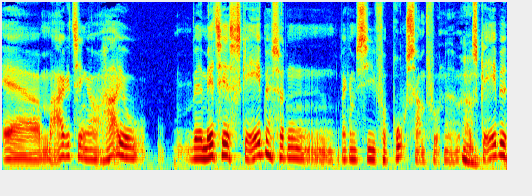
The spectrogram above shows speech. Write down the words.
er marketing og har jo været med til at skabe sådan, hvad kan man sige, forbrugssamfundet, mm. og skabe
